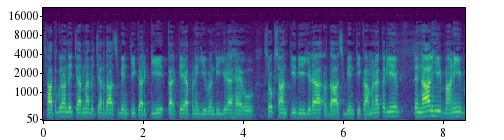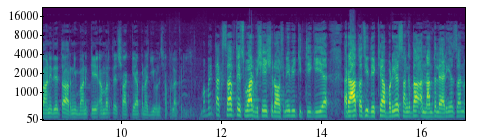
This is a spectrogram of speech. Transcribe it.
ਸਤਿਗੁਰਾਂ ਦੇ ਚਰਨਾਂ ਵਿੱਚ ਅਰਦਾਸ ਬੇਨਤੀ ਕਰਕੇ ਕਰਕੇ ਆਪਣੇ ਜੀਵਨ ਦੀ ਜਿਹੜਾ ਹੈ ਉਹ ਸੁਖ ਸ਼ਾਂਤੀ ਦੀ ਜਿਹੜਾ ਅਰਦਾਸ ਬੇਨਤੀ ਕਾਮਨਾ ਕਰੀਏ ਤੇ ਨਾਲ ਹੀ ਬਾਣੀ ਬਾਣੀ ਦੇ ਧਾਰਨੀ ਬਣ ਕੇ ਅੰਮ੍ਰਿਤ ਛਕ ਕੇ ਆਪਣਾ ਜੀਵਨ ਸਫਲਾ ਕਰੀਏ। ਬਾਬਾ ਜੀ, ਤਖਤ ਸਾਹਿਬ ਤੇ ਇਸ ਵਾਰ ਵਿਸ਼ੇਸ਼ ਰੌਸ਼ਨੀ ਵੀ ਕੀਤੀ ਗਈ ਹੈ। ਰਾਤ ਅਸੀਂ ਦੇਖਿਆ ਬੜੀਆਂ ਸੰਗਤਾਂ ਆਨੰਦ ਲੈ ਰਹੀਆਂ ਸਨ।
